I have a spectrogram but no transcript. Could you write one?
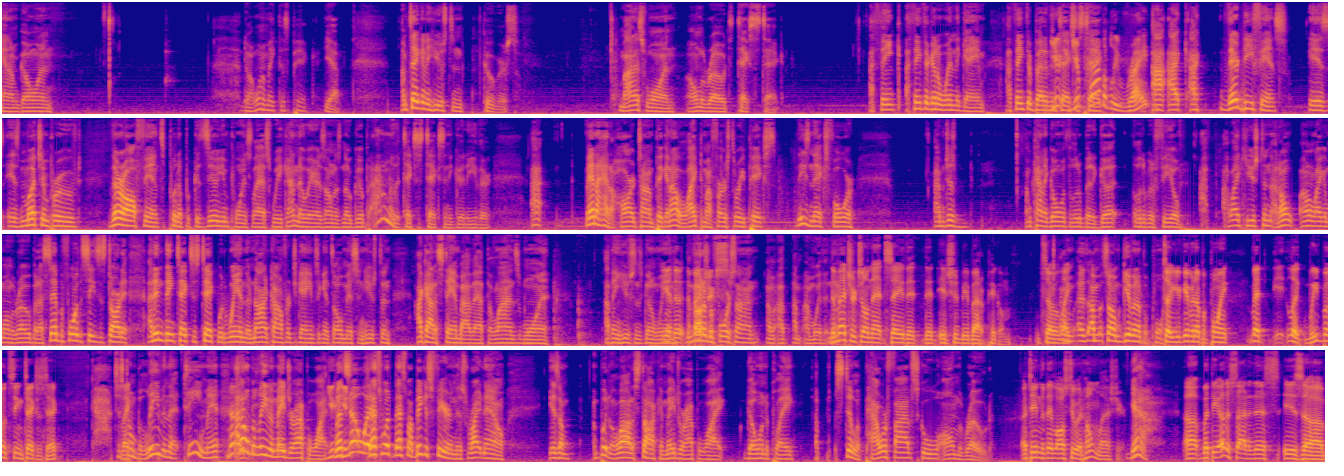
And I'm going. Do I want to make this pick? Yeah. I'm taking the Houston Cougars. Minus one on the road to Texas Tech. I think I think they're going to win the game. I think they're better than You're, Texas you're Tech. probably right. I, I, I, their defense is is much improved. Their offense put up a gazillion points last week. I know Arizona's no good, but I don't know that Texas Tech's any good either. I, man, I had a hard time picking. I liked my first three picks. These next four, I'm just, I'm kind of going with a little bit of gut, a little bit of feel. I, I like Houston. I don't, I don't like them on the road. But I said before the season started, I didn't think Texas Tech would win their non-conference games against Ole Miss and Houston. I got to stand by that. The line's won. I think Houston's going to win. Yeah, the- the I thought it before sign. I'm, I'm, I'm with it. the now. metrics on that say that, that it should be about a pick 'em. So um, like, I'm, I'm- so I'm giving up a point. so you're giving up a point. But look, we've both seen Texas Tech. I just like- don't believe in that team, man. No, I don't believe in Major Applewhite. You- you know what? That's what that's my biggest fear in this right now. Is I'm I'm putting a lot of stock in Major Applewhite going to play a, still a Power Five school on the road. a team that they lost to at home last year. Yeah, Uh, but the other side of this is uh,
